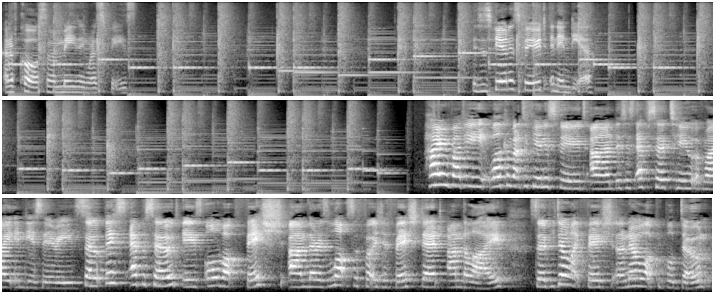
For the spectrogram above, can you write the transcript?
and of course some amazing recipes. This is Fiona's Food in India. Everybody, welcome back to Fiona's Food and this is episode 2 of my India series. So this episode is all about fish and there is lots of footage of fish, dead and alive. So if you don't like fish, and I know a lot of people don't,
